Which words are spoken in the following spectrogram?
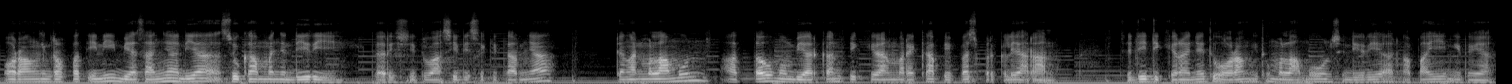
Orang introvert ini biasanya dia suka menyendiri dari situasi di sekitarnya dengan melamun atau membiarkan pikiran mereka bebas berkeliaran. Jadi dikiranya itu orang itu melamun sendirian ngapain gitu ya.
